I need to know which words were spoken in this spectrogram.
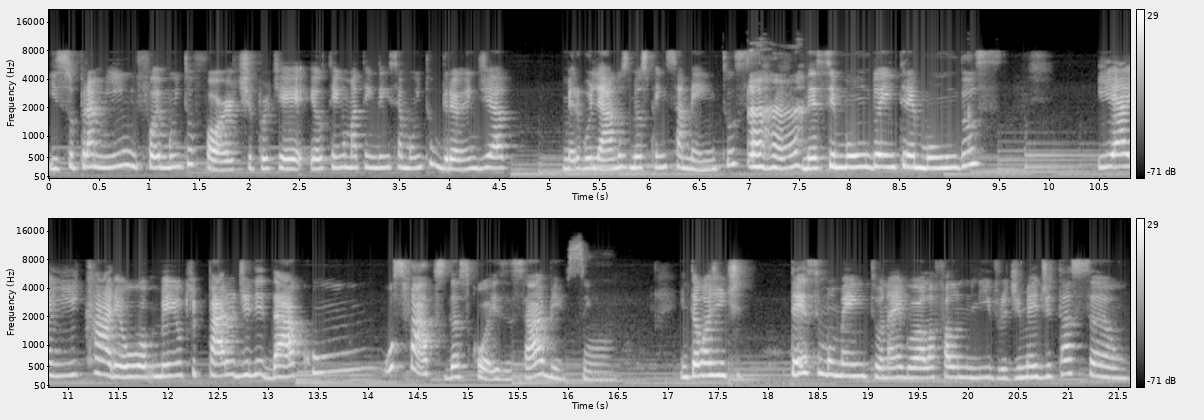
Isso pra mim foi muito forte, porque eu tenho uma tendência muito grande a mergulhar nos meus pensamentos Aham. nesse mundo entre mundos. E aí, cara, eu meio que paro de lidar com os fatos das coisas, sabe? Sim. Então a gente ter esse momento, né, igual ela fala no livro, de meditação,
